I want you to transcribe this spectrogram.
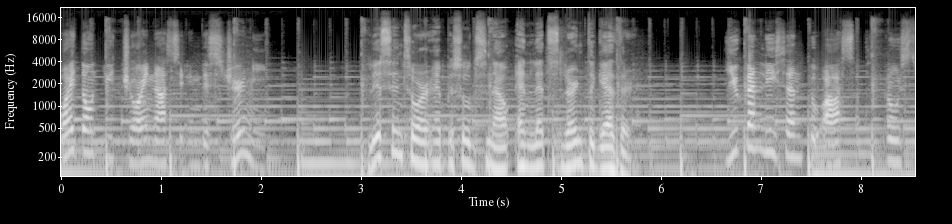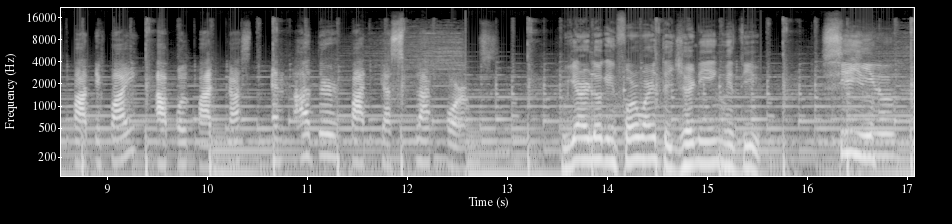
Why don't you join us in this journey? Listen to our episodes now and let's learn together. You can listen to us through Spotify, Apple Podcast, and other podcast platforms. We are looking forward to journeying with you. See you. you.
